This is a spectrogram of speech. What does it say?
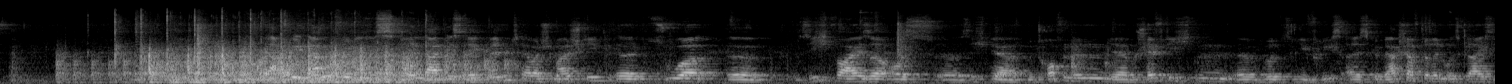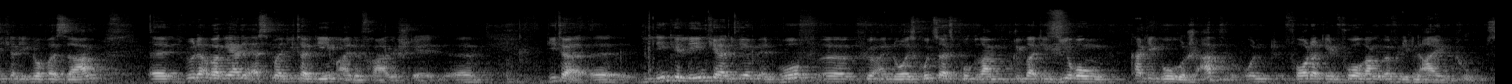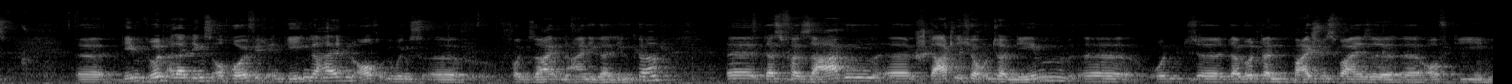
Ja, vielen Dank für dieses einleitende Statement, Herbert Schmalstieg, äh, zur Sichtweise aus äh, Sicht der Betroffenen, der Beschäftigten, äh, wird Sigi Fries als Gewerkschafterin uns gleich sicherlich noch was sagen. Äh, ich würde aber gerne erstmal Dieter Dehm eine Frage stellen. Äh, Dieter, äh, die Linke lehnt ja in ihrem Entwurf äh, für ein neues Grundsatzprogramm Privatisierung kategorisch ab und fordert den Vorrang öffentlichen Eigentums. Dem wird allerdings auch häufig entgegengehalten, auch übrigens von Seiten einiger Linker. Äh, das Versagen äh, staatlicher Unternehmen äh, und da wird dann beispielsweise auf die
